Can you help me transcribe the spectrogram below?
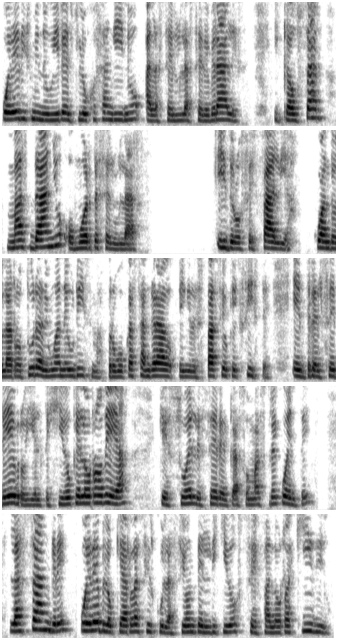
puede disminuir el flujo sanguíneo a las células cerebrales y causar más daño o muerte celular. Hidrocefalia. Cuando la rotura de un aneurisma provoca sangrado en el espacio que existe entre el cerebro y el tejido que lo rodea, que suele ser el caso más frecuente, la sangre puede bloquear la circulación del líquido cefalorraquídeo,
